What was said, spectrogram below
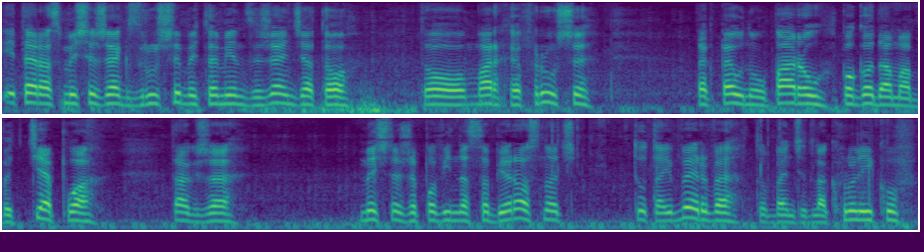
I teraz myślę, że jak zruszymy te międzyrzędzia, to, to marchew ruszy tak pełną parą. Pogoda ma być ciepła, także myślę, że powinna sobie rosnąć. Tutaj wyrwę, to będzie dla królików.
